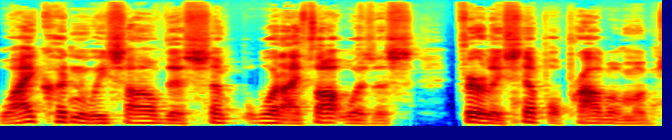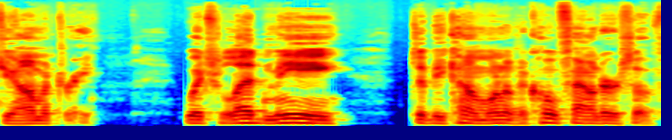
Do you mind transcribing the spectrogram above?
why couldn't we solve this simple, what I thought was a fairly simple problem of geometry, which led me to become one of the co-founders of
